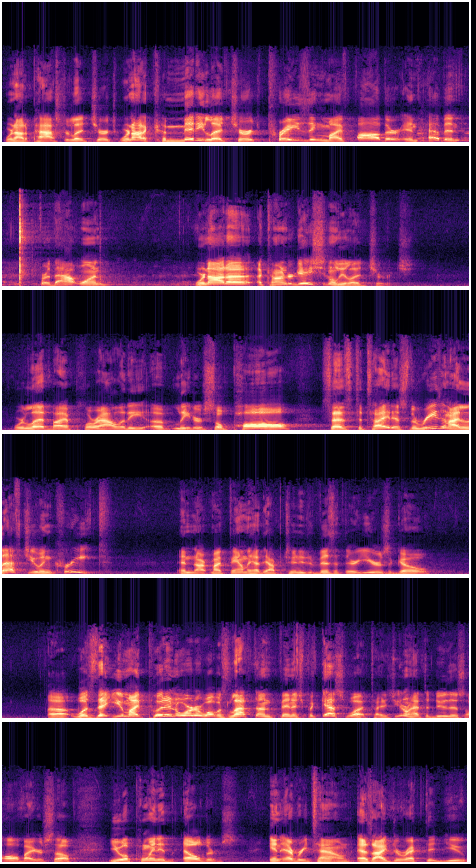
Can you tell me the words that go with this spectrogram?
We're not a pastor led church. We're not a committee led church, praising my Father in heaven for that one. We're not a, a congregationally led church. We're led by a plurality of leaders. So Paul says to Titus, The reason I left you in Crete, and my family had the opportunity to visit there years ago, uh, was that you might put in order what was left unfinished. But guess what, Titus? You don't have to do this all by yourself. You appointed elders in every town as I directed you.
